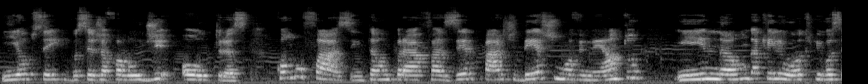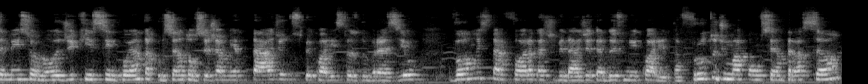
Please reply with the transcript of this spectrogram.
E eu sei que você já falou de outras. Como faz então para fazer parte deste movimento? E não daquele outro que você mencionou de que 50%, ou seja, metade dos pecuaristas do Brasil vão estar fora da atividade até 2040, fruto de uma concentração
